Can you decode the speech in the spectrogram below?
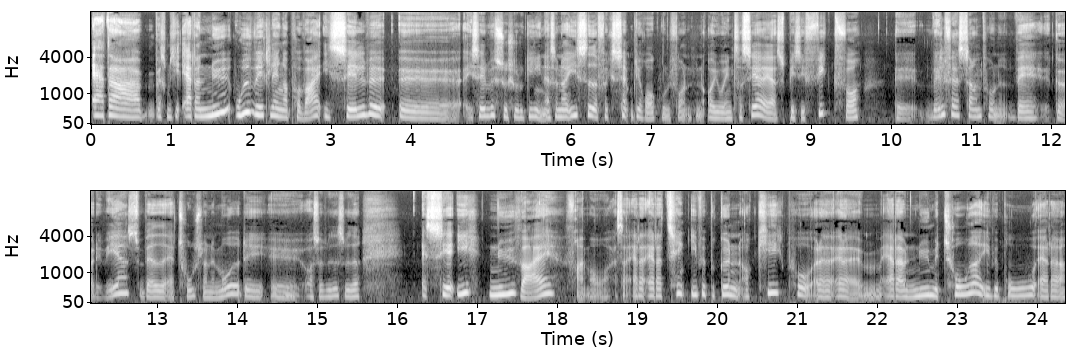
Er der, hvad skal man sige, er der nye udviklinger på vej i selve, øh, i selve sociologien? Altså når I sidder for eksempel i Rockwool og jo interesserer jer specifikt for øh, velfærdssamfundet, hvad gør det ved os, hvad er truslerne mod det, øh, osv. osv. Ser I nye veje fremover? Altså, er der, er der ting, I vil begynde at kigge på? Er der, er der, øhm, er der nye metoder, I vil bruge? Er der,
